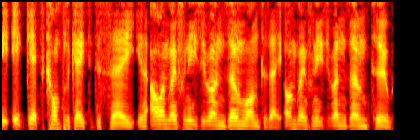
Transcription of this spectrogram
it, it, gets complicated to say, you know, oh, I'm going for an easy run zone one today. Oh, I'm going for an easy run zone two.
